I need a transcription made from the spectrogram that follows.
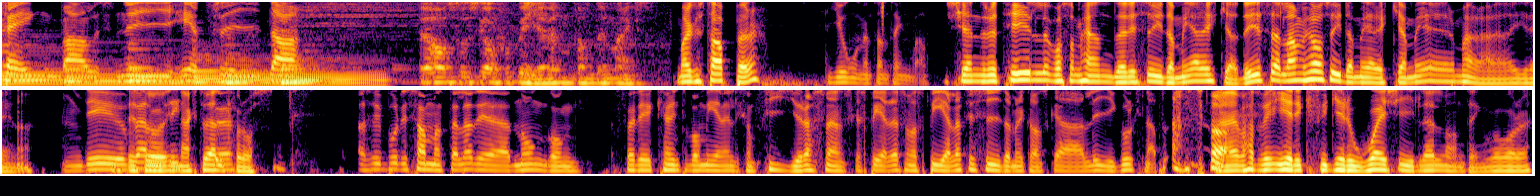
Tengvalls nyhetssida. Jag har social fobi, jag vet inte om det märks. Marcus Tapper, Jonathan Tengvall. känner du till vad som händer i Sydamerika? Det är ju sällan vi har Sydamerika med i de här eh, grejerna. Mm, Det är ju Det är så väldigt, inaktuellt eh, för oss. Alltså vi borde sammanställa det någon gång, för det kan ju inte vara mer än liksom fyra svenska spelare som har spelat i sydamerikanska ligor knappt. Alltså, Nej, vad hade vi? Erik Figueroa i Chile eller någonting, vad var det?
